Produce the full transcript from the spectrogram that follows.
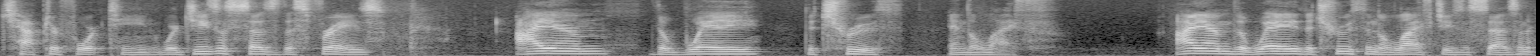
chapter 14, where Jesus says this phrase I am the way, the truth, and the life. I am the way, the truth, and the life, Jesus says. And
